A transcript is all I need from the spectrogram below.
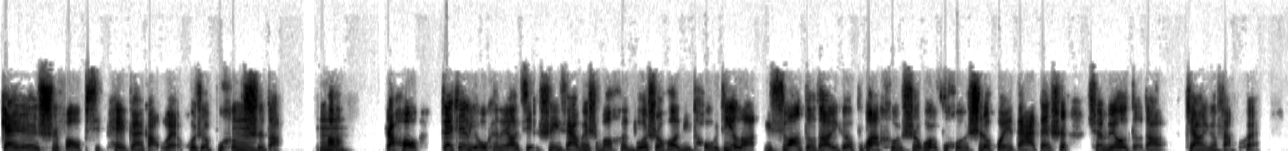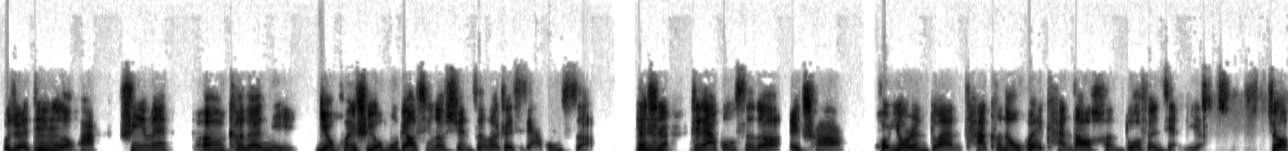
该人是否匹配该岗位或者不合适的，嗯。然后在这里，我可能要解释一下，为什么很多时候你投递了，你希望得到一个不管合适或者不合适的回答，但是却没有得到这样一个反馈。我觉得第一个的话，是因为呃，可能你也会是有目标性的选择了这几家公司，但是这家公司的 HR 或用人端，他可能会看到很多份简历。就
